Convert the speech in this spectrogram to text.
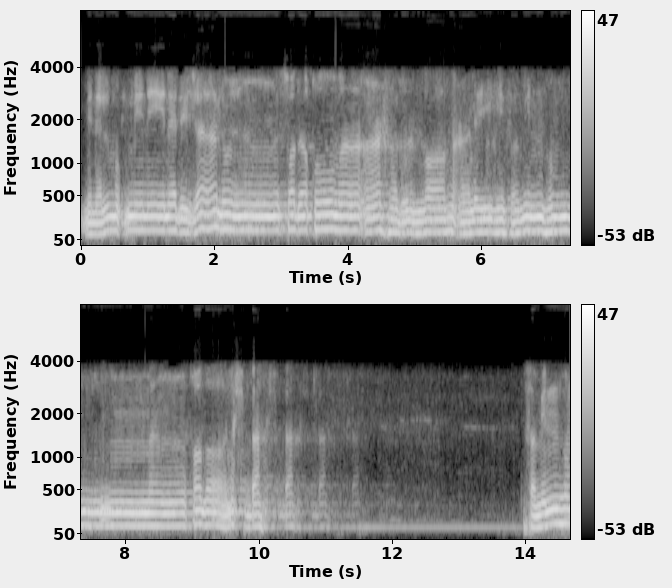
من المؤمنين رجال صدقوا ما عاهدوا الله عليه فمنهم من قضى نحبه. فمنهم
